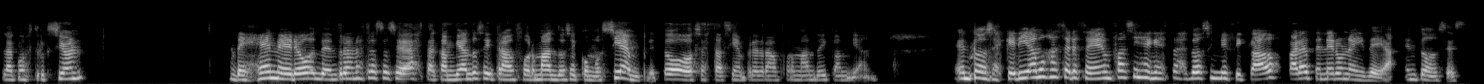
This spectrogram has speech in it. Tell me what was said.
la construcción de género dentro de nuestra sociedad está cambiándose y transformándose como siempre. Todo se está siempre transformando y cambiando. Entonces, queríamos hacer ese énfasis en estos dos significados para tener una idea. Entonces,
